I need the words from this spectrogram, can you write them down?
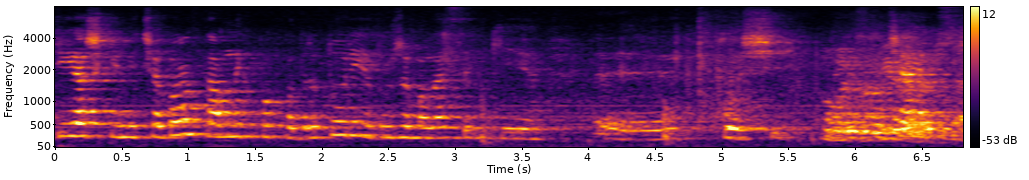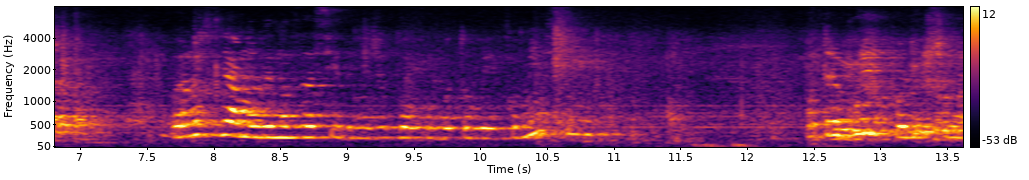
Діяшкін і Чабан, там в них по квадратурі дуже малесенькі площі. Ну? Розглянули на засіданні житлово-побутової комісії. Потребують Якщо поліпшення.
